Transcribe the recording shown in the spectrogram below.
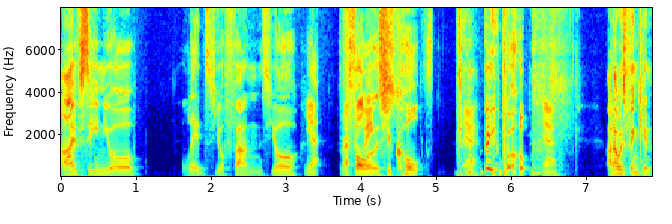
I've seen your lids, your fans, your Yeah. followers, your cult Yeah. people. Yeah. And I was thinking,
